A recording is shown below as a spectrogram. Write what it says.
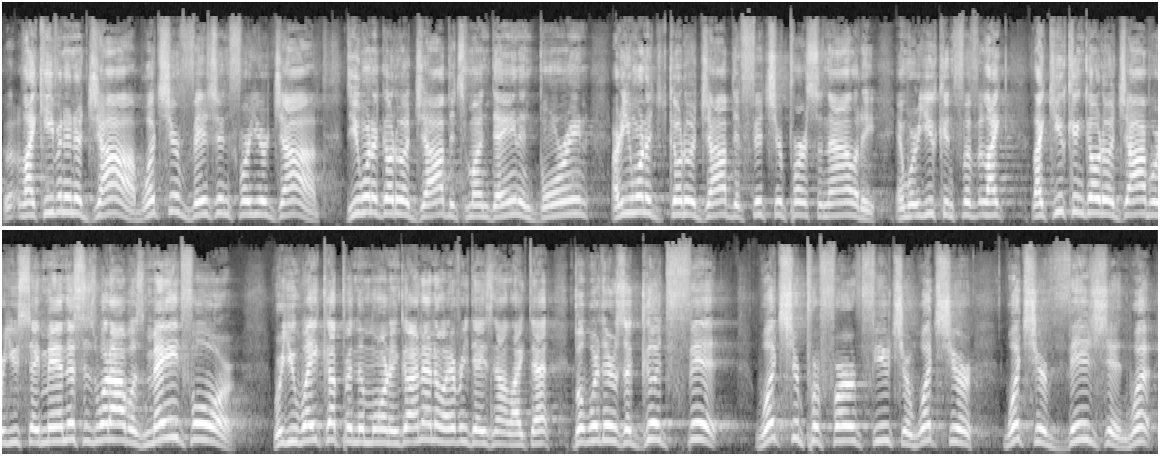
Like, even in a job, what's your vision for your job? Do you want to go to a job that's mundane and boring? Or do you want to go to a job that fits your personality and where you can, like, like you can go to a job where you say, man, this is what I was made for. Where you wake up in the morning, and I know every day's not like that, but where there's a good fit. What's your preferred future? What's your what's your vision? What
